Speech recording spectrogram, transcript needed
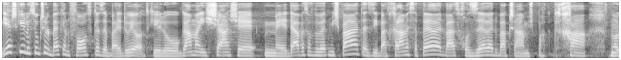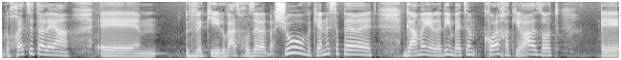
יש כאילו סוג של back and forth כזה בעדויות, כאילו גם האישה שמעדה בסוף בבית משפט, אז היא בהתחלה מספרת ואז חוזרת בה כשהמשפחה מאוד לוחצת עליה. וכאילו, ואז חוזרת בה שוב וכן מספרת, גם הילדים, בעצם כל החקירה הזאת אה,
